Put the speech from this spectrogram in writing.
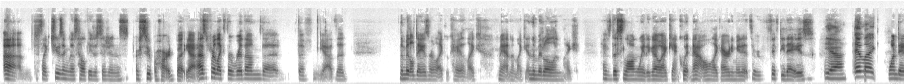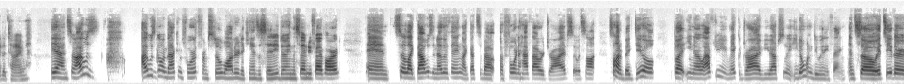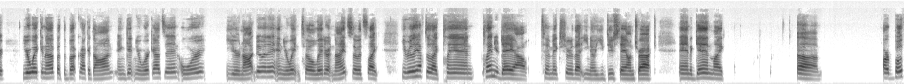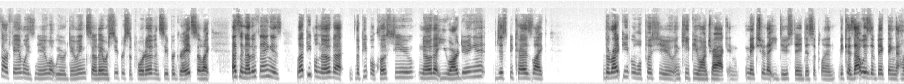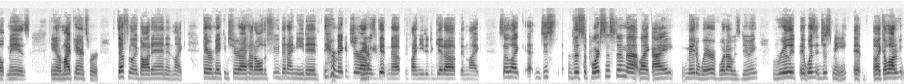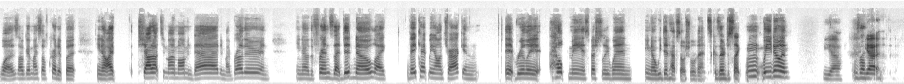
um just like choosing those healthy decisions are super hard. But yeah as for like the rhythm the the yeah the the middle days are like okay like man i'm like in the middle and like I have this long way to go. I can't quit now. Like i already made it through 50 days. Yeah. And like one day at a time. Yeah. And so i was i was going back and forth from stillwater to kansas city doing the 75 hard and so like that was another thing like that's about a four and a half hour drive so it's not it's not a big deal. But you know after you make a drive you absolutely you don't want to do anything. And so it's either you're waking up at the butt crack of dawn and getting your workouts in or you're not doing it and you're waiting until later at night. So it's like you really have to like plan plan your day out to make sure that you know you do stay on track. And again like um our both our families knew what we were doing so they were super supportive and super great so like that's another thing is let people know that the people close to you know that you are doing it just because like the right people will push you and keep you on track and make sure that you do stay disciplined because that was a big thing that helped me is you know my parents were definitely bought in and like they were making sure i had all the food that i needed they were making sure yeah. i was getting up if i needed to get up and like so like eh, just the support system that like I made aware of what I was doing really it wasn't just me. It like a lot of it was. I'll give myself credit, but you know, I shout out to my mom and dad and my brother and you know, the friends that did know like they kept me on track and it really helped me especially when you know we did have social events because they're just like mm, what are you doing yeah like, yeah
